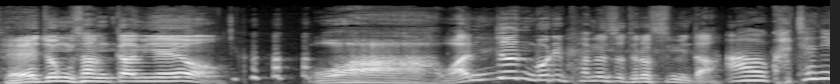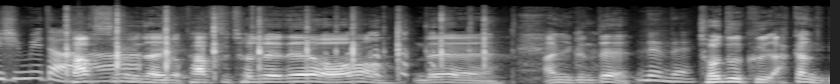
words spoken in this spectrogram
대종상감이에요. 와, 완전 몰입하면서 들었습니다. 아우, 과찬이십니다. 박수입니다. 이거 박수 쳐줘야 돼요. 네. 아니, 근데 네네. 저도 그 약간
